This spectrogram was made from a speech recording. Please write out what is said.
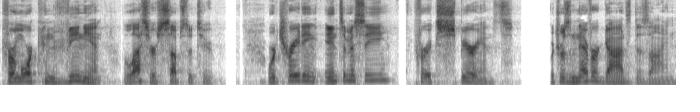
for a more convenient, lesser substitute. We're trading intimacy for experience, which was never God's design.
